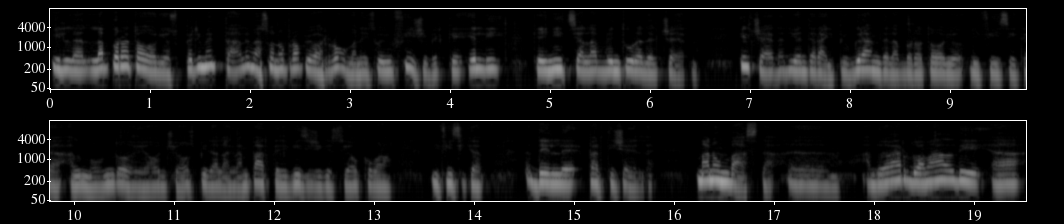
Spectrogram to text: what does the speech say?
il laboratorio sperimentale, ma sono proprio a Roma, nei suoi uffici, perché è lì che inizia l'avventura del CERN. Il CERN diventerà il più grande laboratorio di fisica al mondo e oggi ospita la gran parte dei fisici che si occupano di fisica delle particelle. Ma non basta. Eh, Edoardo Amaldi ha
